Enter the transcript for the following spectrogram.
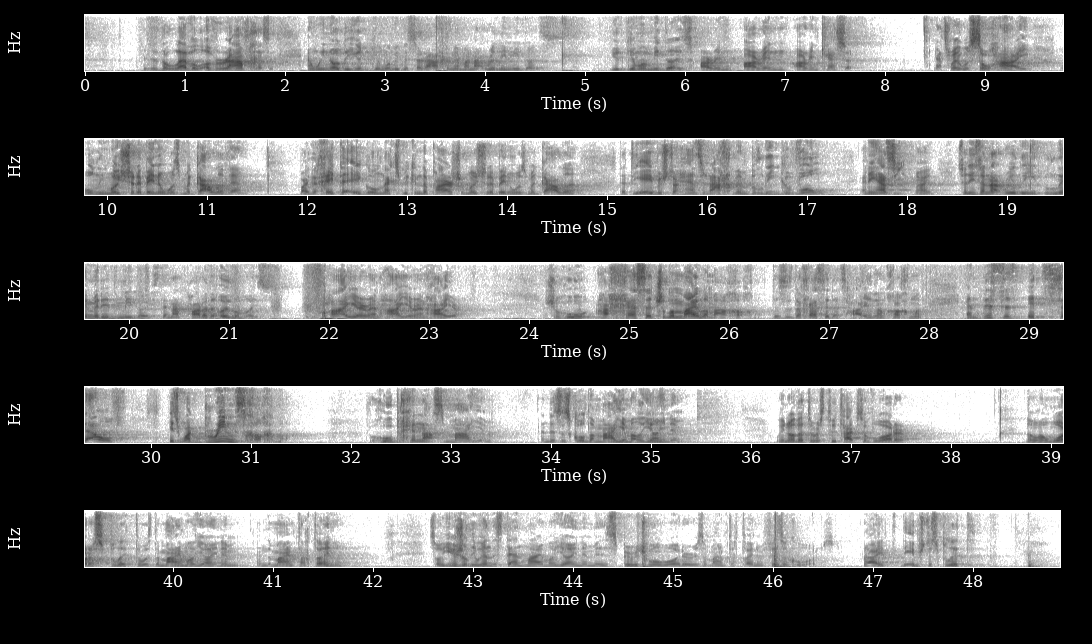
This is the level of Rav Chesed. And we know the Yud Gimel Midas Arachimim are not really Midas. Yud Gimel Midas are in, are in, are in Keser. That's why it was so high. Only Moshe Rabbeinu was Megala then. By the Cheta Egel next week in the Parsha, Moshe Rabbeinu was Megala that the Abishter has rachman Beli Gavul. And he has, right? So these are not really limited Midas. They're not part of the Olamais. Higher and higher and higher. Shahu HaChesed Shalamayla This is the Chesed that's higher than Chachma. And this is itself is what brings Chachma. Shehu b'chinas mayim, And this is called the Mayim al Yoinim. We know that there was two types of water. Now, when water split, there was the Mayim al Yoinim and the Mayim Tachtoinim. So usually we understand Mayim al Yoinim is spiritual water, is a Mayim Tachtoinim physical waters, right? The Ebishter split.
